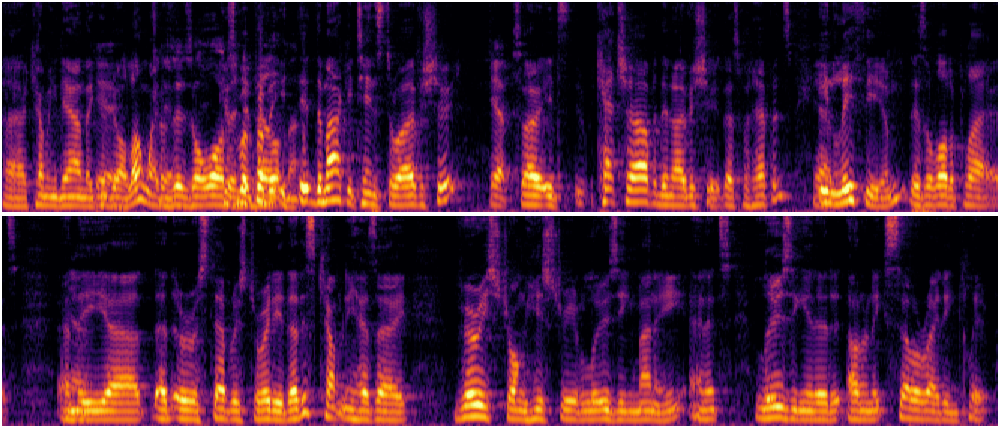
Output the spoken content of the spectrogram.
Uh, coming down, they could Yeah, go a long way down. there's a lot of we're probably- development. the market tends to overshoot. Yep. So it's catch up and then overshoot. That's what happens. Yeah. In lithium, there's a lot of players, and Yeah. the uh, that are established already. Now, this company has a very strong history of losing money, and it's losing it at, on an accelerating clip.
